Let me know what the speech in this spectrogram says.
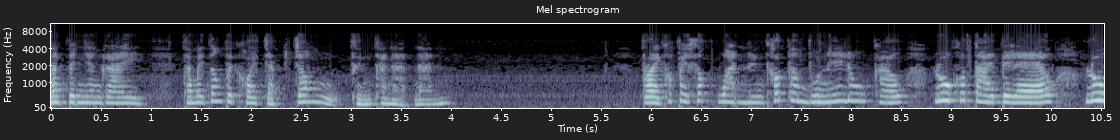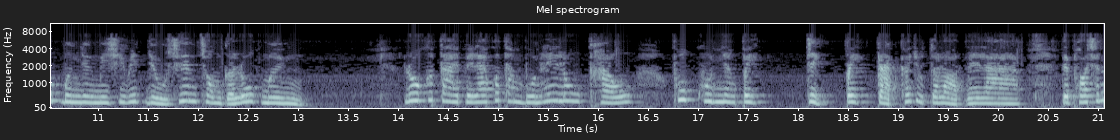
มันเป็นอย่างไร ทำไมต้องไปคอยจับจ้องถึงขนาดนั้น ปล่อยเขาไปสักวันหนึ่งเขาทำบุญให้ลูกเขา ลูกเขาตายไปแล้ว ลูกมึงยังมีชีวิตอยู่ชื่นชมกับลูกมึง ลูกเขาตายไปแล้วเขาทำบุญให้ลูกเขา พวกคุณยังไปจิกไปกัดเขาอยู่ตลอดเวลา แต่พอฉัน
